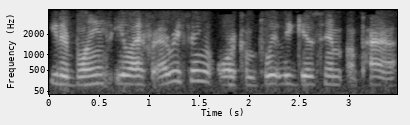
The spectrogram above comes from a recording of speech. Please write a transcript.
either blames Eli for everything or completely gives him a pass,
